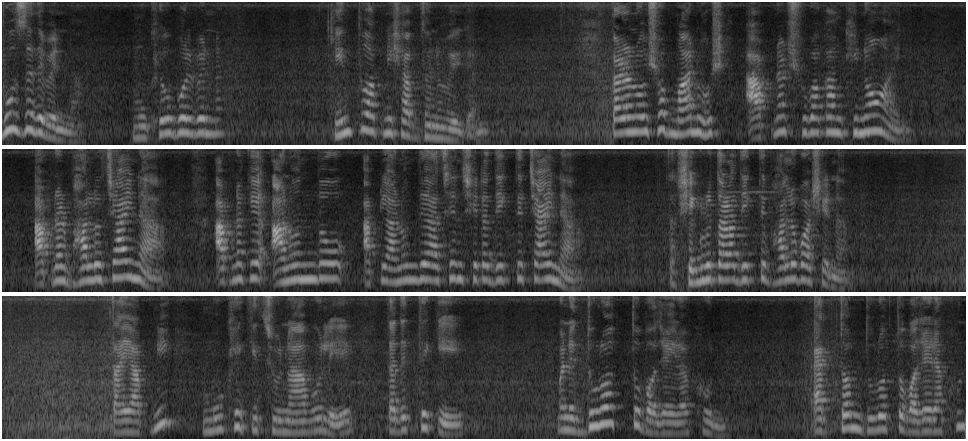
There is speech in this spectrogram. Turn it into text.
বুঝতে দেবেন না, মুখেও বলবেন না, কিন্তু আপনি সাবধানে হয়ে যান। কারণ ওইসব মানুষ আপনার শুভাকাঙ্ক্ষী নয়। আপনার ভালো চায় না। আপনাকে আনন্দ, আপনি আনন্দে আছেন সেটা দেখতে চায় না। তা সেগুলো তারা দেখতে ভালোবাসে না। তাই আপনি মুখে কিছু না বলে তাদের থেকে মানে দূরত্ব বজায় রাখুন। একদম দূরত্ব বজায় রাখুন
